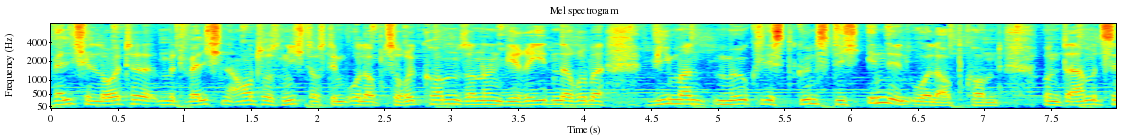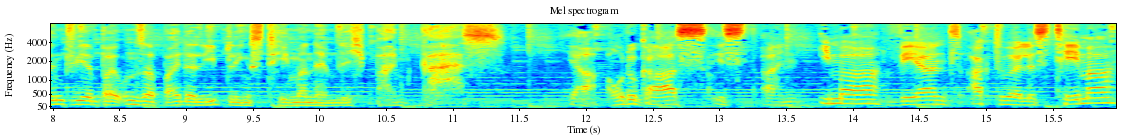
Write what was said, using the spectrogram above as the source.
welche Leute mit welchen Autos nicht aus dem Urlaub zurückkommen, sondern wir reden darüber, wie man möglichst günstig in den Urlaub kommt. Und damit sind wir bei unser beider Lieblingsthema, nämlich beim Gas. Ja, Autogas ist ein immerwährend aktuelles Thema.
